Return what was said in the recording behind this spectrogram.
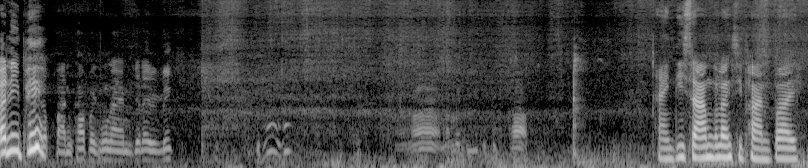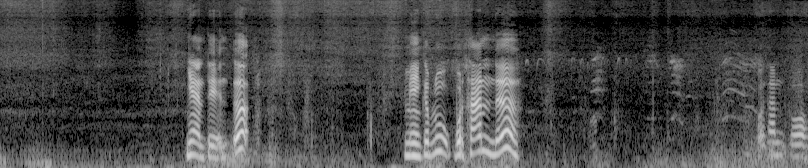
อันนี้พี่ถ้าปั่นเข้าไปข้างในมันจะได้ลึกอ่ามันไม่ดีต่อสุขภาพหายที่สามกำลังสิผ่านไปย่านเตนเออแม่กับลูกบ่ทันเด้อบ่ทันกอง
